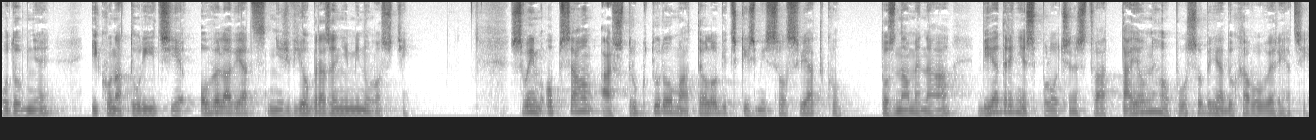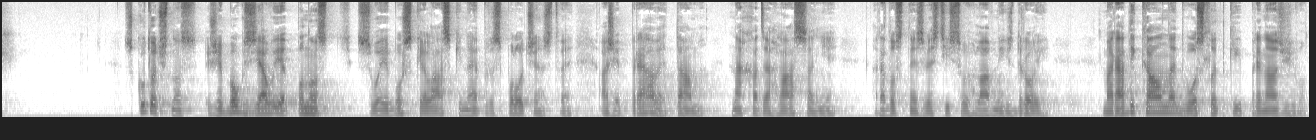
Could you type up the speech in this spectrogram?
Podobne, ikona Turíc je oveľa viac než vyobrazenie minulosti. Svojim obsahom a štruktúrou má teologický zmysel sviatku, to znamená vyjadrenie spoločenstva tajomného pôsobenia ducha vo veriacich. Skutočnosť, že Boh zjavuje plnosť svojej božskej lásky najprv v spoločenstve a že práve tam nachádza hlásanie radostnej zvesti svoj hlavný zdroj, má radikálne dôsledky pre náš život.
